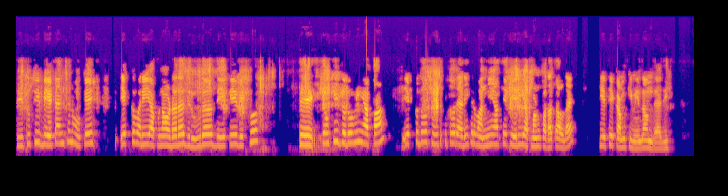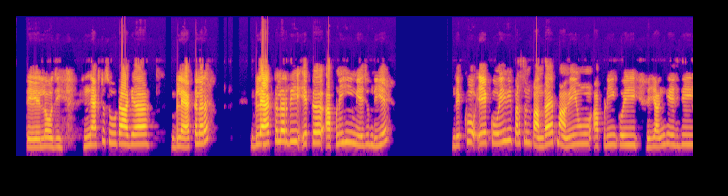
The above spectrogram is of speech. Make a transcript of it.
ਤੇ ਤੁਸੀਂ ਬੇਟੈਨਸ਼ਨ ਹੋ ਕੇ ਇੱਕ ਵਾਰੀ ਆਪਣਾ ਆਰਡਰ ਜ਼ਰੂਰ ਦੇ ਕੇ ਵੇਖੋ। ਤੇ ਕਿਉਂਕਿ ਜਦੋਂ ਵੀ ਆਪਾਂ ਇੱਕ ਦੋ ਸੂਟ ਕਿਤੋਂ ਰੈਡੀ ਕਰਵਾਨੇ ਆ ਤੇ ਫਿਰ ਹੀ ਆਪਾਂ ਨੂੰ ਪਤਾ ਚੱਲਦਾ ਹੈ ਕਿ ਇੱਥੇ ਕੰਮ ਕਿਵੇਂ ਦਾ ਹੁੰਦਾ ਹੈ ਜੀ। ਤੇ ਲਓ ਜੀ ਨੈਕਸਟ ਸੂਟ ਆ ਗਿਆ ਬਲੈਕ ਕਲਰ ਬਲੈਕ ਕਲਰ ਦੀ ਇੱਕ ਆਪਣੀ ਹੀ ਇਮੇਜ ਹੁੰਦੀ ਹੈ ਦੇਖੋ, ਇਹ ਕੋਈ ਵੀ ਪਰਸਨ ਪਾਉਂਦਾ ਹੈ, ਭਾਵੇਂ ਉਹ ਆਪਣੀ ਕੋਈ ਯੰਗ ਏਜ ਦੀ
